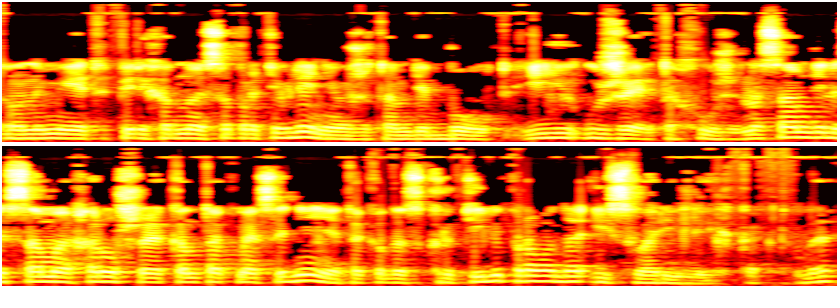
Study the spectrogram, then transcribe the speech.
он имеет переходное сопротивление уже там, где болт, и уже это хуже. На самом деле, самое хорошее контактное соединение, это когда скрутили провода и сварили их как-то, да.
